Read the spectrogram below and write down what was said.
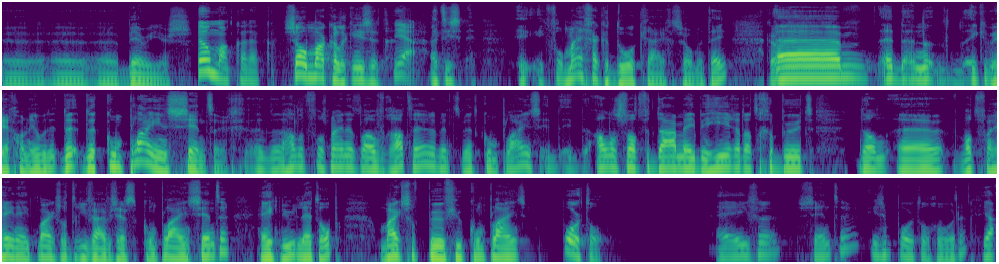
eh, eh, eh, Barriers. Zo makkelijk. Zo makkelijk is het. Ja. Het is, ik, ik- volgens mij ga ik het doorkrijgen zo meteen. ook. Ehm, en- en- ik ben gewoon heel de, de compliance center. eh, Daar hadden we het volgens mij net al over gehad, hè, met, met compliance. Eh, Alles wat we daarmee beheren, dat gebeurt dan, wat voorheen heet Microsoft 365 Compliance Center, heet nu, let op, Microsoft Purview Compliance Portal. Even, center is een portal geworden. Ja,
